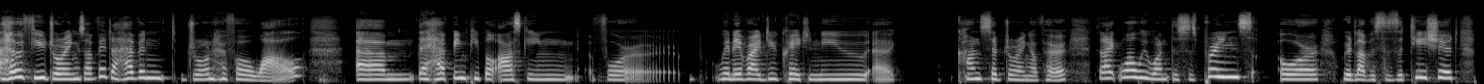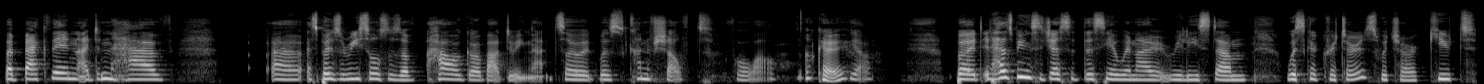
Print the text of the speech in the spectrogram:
I have a few drawings of it. I haven't drawn her for a while. Um, there have been people asking for whenever I do create a new uh, concept drawing of her. They're like, "Well, we want this as prints, or we'd love this as a T-shirt." But back then, I didn't have. Uh, I suppose the resources of how I go about doing that. So it was kind of shelved for a while. Okay. Yeah. But it has been suggested this year when I released um, Whisker Critters, which are cute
